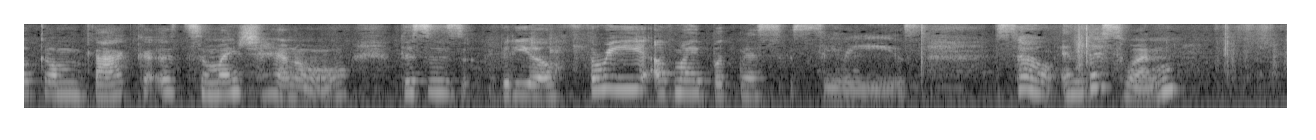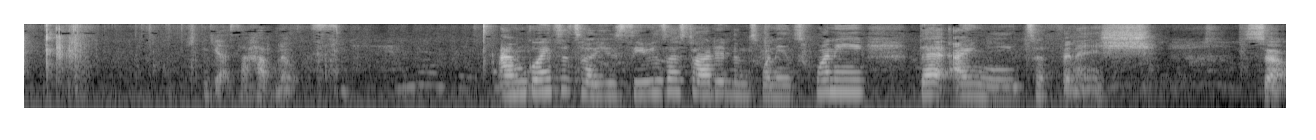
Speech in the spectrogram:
welcome back to my channel. This is video three of my bookmas series. So in this one yes i have notes. I'm going to tell you series i started in 2020 that i need to finish. So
